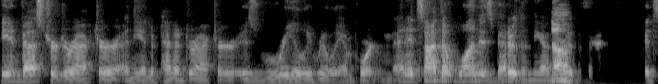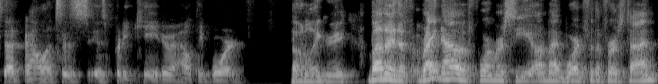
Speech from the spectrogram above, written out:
the investor director and the independent director is really really important. And it's not that one is better than the other. No. It's that balance is is pretty key to a healthy board. Totally agree. By the way, the, right now, a former CEO on my board for the first time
